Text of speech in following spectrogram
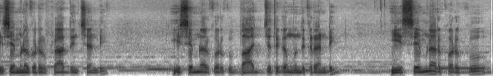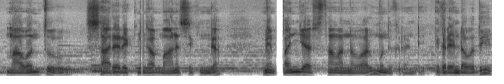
ఈ సెమినార్ కొరకు ప్రార్థించండి. ఈ సెమినార్ కొరకు బాధ్యతగా ముందుకు రండి. ఈ సెమినార్ కొరకు మా వంతు శారీరకంగా మానసికంగా మేము పనిచేస్తామన్నవారు ముందుకు రండి. ఇక రెండవది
